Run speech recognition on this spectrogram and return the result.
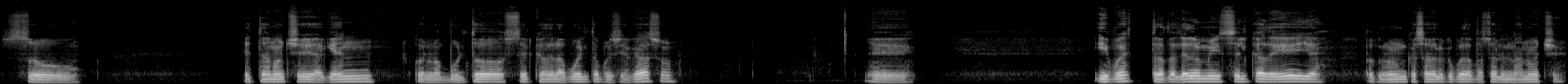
So, esta noche again con los bultos cerca de la puerta por si acaso. Eh, y pues tratar de dormir cerca de ella, porque uno nunca sabe lo que pueda pasar en la noche.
